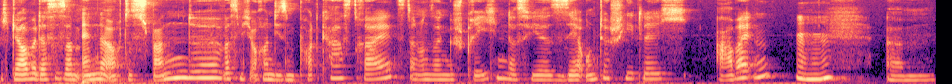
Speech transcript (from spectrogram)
Ich glaube, das ist am Ende auch das Spannende, was mich auch an diesem Podcast reizt, an unseren Gesprächen, dass wir sehr unterschiedlich arbeiten. Mhm. Ähm,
